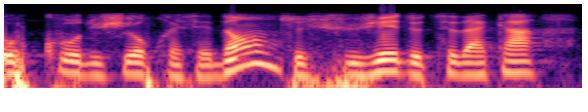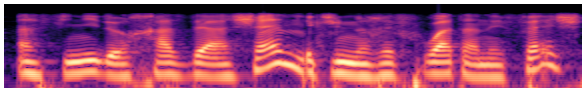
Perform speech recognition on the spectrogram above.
au cours du shiur précédent, ce sujet de tzedaka infini de Chasde Hashem est une refouat un effèche,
